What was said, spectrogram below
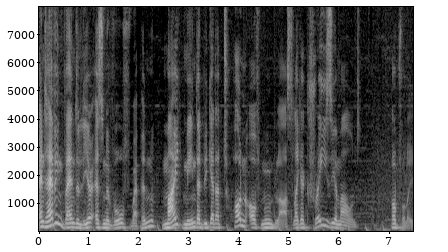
And having Vandalier as an evolved weapon might mean that we get a ton of Moonblast, like a crazy amount. Hopefully.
